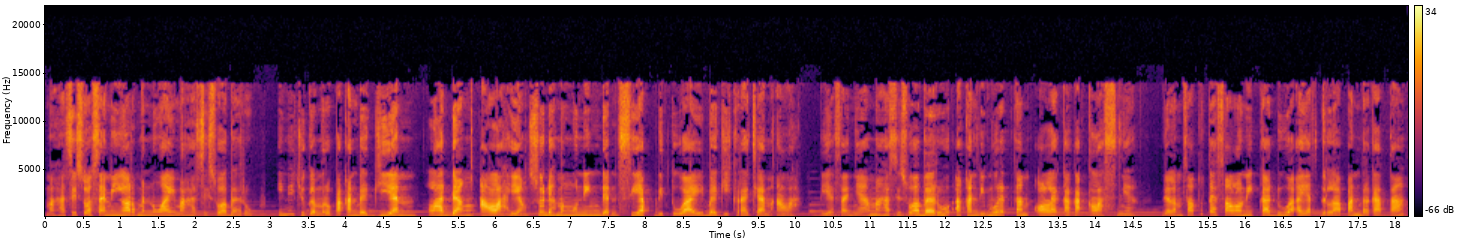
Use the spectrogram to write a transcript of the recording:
mahasiswa senior menuai mahasiswa baru. Ini juga merupakan bagian ladang Allah yang sudah menguning dan siap dituai bagi kerajaan Allah. Biasanya mahasiswa baru akan dimuridkan oleh kakak kelasnya. Dalam 1 Tesalonika 2 ayat 8 berkata,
